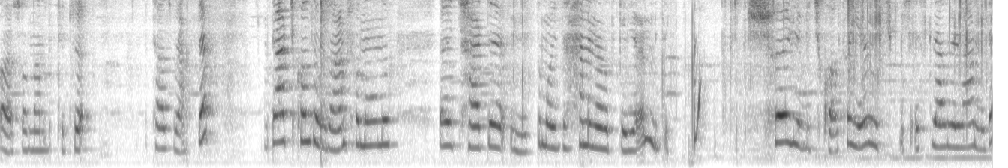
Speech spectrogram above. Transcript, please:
Var sondan bir kötü bir taz bıraktı. Bir daha çikolatamız varmış ama onu ben içeride unuttum. O yüzden hemen alıp geliyorum. Bir de şöyle bir çikolata yeni çıkmış? Eskiden beri var mıydı?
